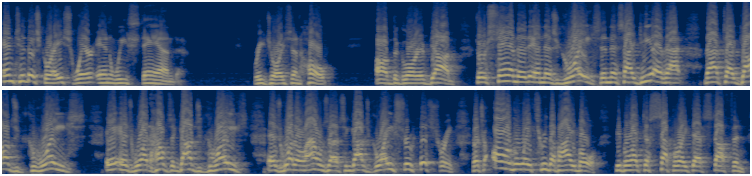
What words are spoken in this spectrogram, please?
into this grace wherein we stand. Rejoice and hope of the glory of God. So we're standing in this grace, in this idea that, that uh, God's grace is what helps it. God's grace is what allows us, and God's grace through history. It's all the way through the Bible. People like to separate that stuff and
